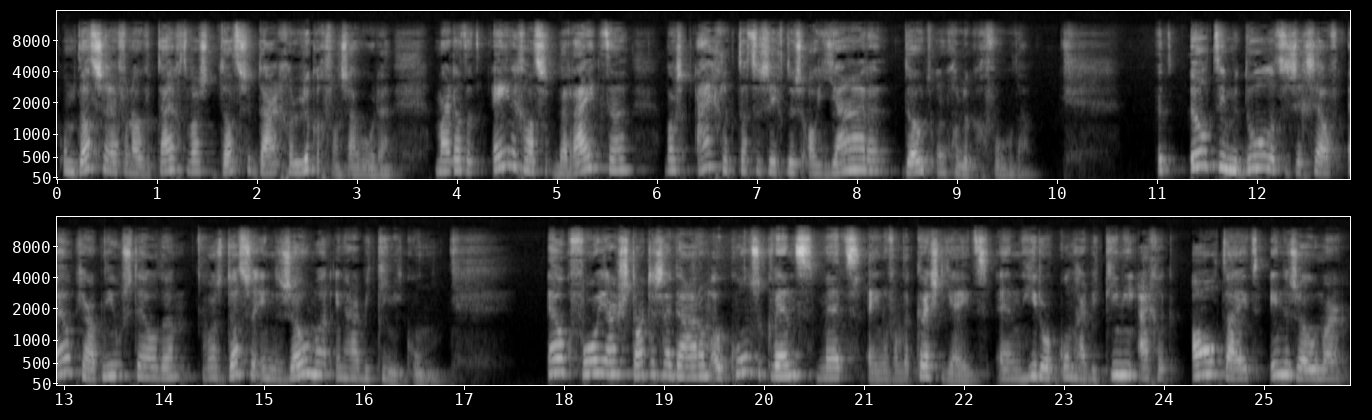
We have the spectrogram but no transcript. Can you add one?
omdat ze ervan overtuigd was dat ze daar gelukkig van zou worden. Maar dat het enige wat ze bereikte, was eigenlijk dat ze zich dus al jaren doodongelukkig voelde. Het ultieme doel dat ze zichzelf elk jaar opnieuw stelde, was dat ze in de zomer in haar bikini kon. Elk voorjaar startte zij daarom ook consequent met een of ander crashdieet. En hierdoor kon haar bikini eigenlijk altijd in de zomer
